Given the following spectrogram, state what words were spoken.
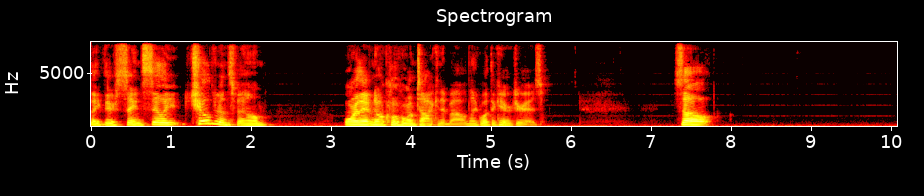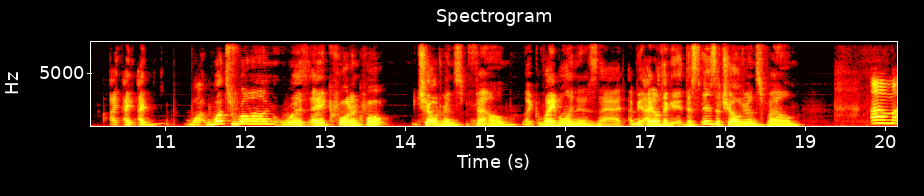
like, they're saying silly children's film. Or they have no clue who I'm talking about, like what the character is. So, I, I, I what, what's wrong with a quote unquote children's film? Like labeling it as that. I mean, I don't think it, this is a children's film. Um,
